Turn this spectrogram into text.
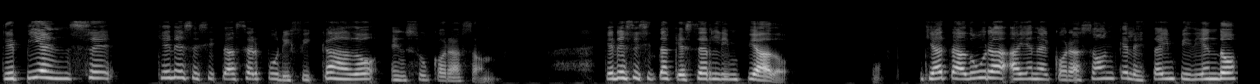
que piense qué necesita ser purificado en su corazón, qué necesita que ser limpiado, ¿Qué atadura hay en el corazón que le está impidiendo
